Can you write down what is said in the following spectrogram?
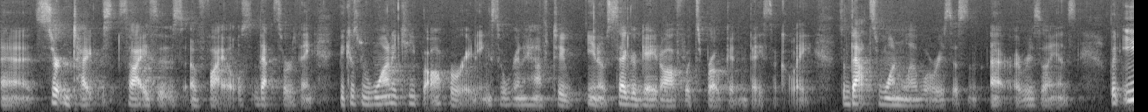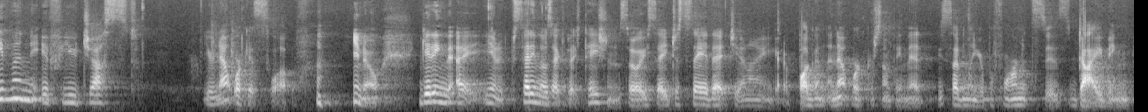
uh, certain types, sizes of files, that sort of thing, because we want to keep operating. So we're going to have to, you know, segregate off what's broken, basically. So that's one level of resistance, uh, resilience. But even if you just your network is slow, you know, getting the, uh, you know, setting those expectations. So you say, just say that know you got a bug in the network or something that suddenly your performance is diving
